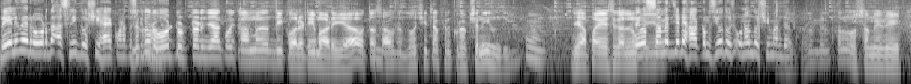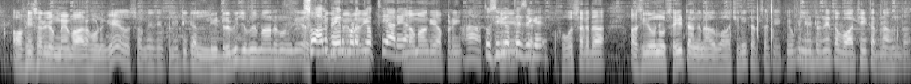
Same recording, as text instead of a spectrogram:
ਰੇਲਵੇ ਰੋਡ ਦਾ ਅਸਲੀ ਦੋਸ਼ੀ ਹੈ ਕੌਣ ਤੁਸੀਂ ਦੇਖੋ ਰੋਡ ਟੁੱਟਣ ਜਾਂ ਕੋਈ ਕੰਮ ਦੀ ਕੁਆਲਿਟੀ ਮਾੜੀ ਆ ਉਹ ਤਾਂ ਸਭ ਦੋਸ਼ੀ ਤਾਂ ਫਿਰ ਕਰਪਸ਼ਨ ਹੀ ਹੁੰਦੀ। ਹੂੰ ਜੇ ਆਪਾਂ ਇਸ ਗੱਲ ਨੂੰ ਫਿਰ ਉਸ ਕਹੀਏ- ਸਮੇਂ ਦੇ ਜਿਹੜੇ ਹਾਕਮ ਸੀ ਉਹ ਦੋਸ਼- ਉਹਨਾਂ ਨੂੰ ਦੋਸ਼ੀ ਮੰਨਦੇ ਹੋ? ਬਿਲਕੁਲ ਬਿਲਕੁਲ। ਉਸ ਸਮੇਂ ਦੇ ਆਫੀਸਰ ਜ਼ਿੰਮੇਵਾਰ ਹੋਣਗੇ ਉਸ ਸਮੇਂ ਦੇ ਪੋਲੀਟੀਕਲ ਲੀਡਰ ਵੀ ਜ਼ਿੰਮੇਵਾਰ ਹੋਣਗੇ। ਅਸੀਂ ਸਵਾਲ ਵੀ ਫੇਰ ਮੁੜ ਕੇ ਜ਼ਿੰਮੇਵਾਰੀ ਉੱਥੇ ਆ ਰਿਹਾ। ਲਵਾਂਗੇ ਆਪਣੀ। ਹਾਂ, ਤੁਸੀਂ ਵੀ ਉੱਥੇ ਸੀਗੇ। ਹੋ ਸਕਦਾ ਅਸੀਂ ਉਹਨੂੰ ਸਹੀ ਢੰਗ ਨਾਲ ਵਾਚ ਨਹੀਂ ਕਰ ਸਕੇ ਕਿਉਂਕਿ ਲੀਡਰ ਨੇ ਤਾਂ ਵਾਚ ਹੀ ਕਰਨਾ ਹੁੰਦਾ।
